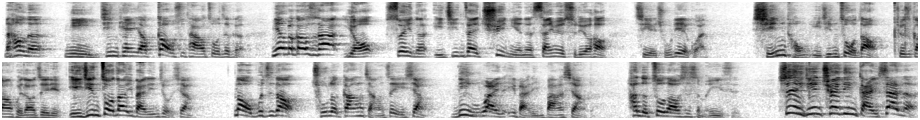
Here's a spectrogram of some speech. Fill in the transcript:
然后呢，你今天要告诉他要做这个，你要不要告诉他？有，所以呢，已经在去年的三月十六号解除列管，形同已经做到，就是刚刚回到这一点，已经做到一百零九项。那我不知道，除了刚刚讲这一项，另外的一百零八项，它的做到是什么意思？是已经确定改善了，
